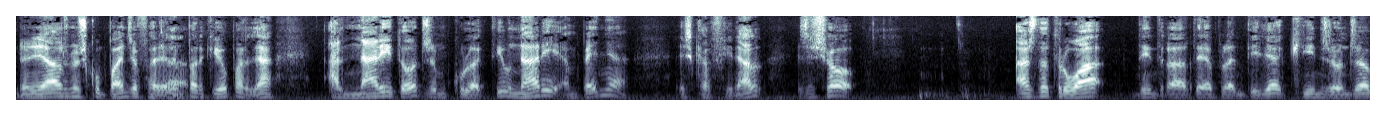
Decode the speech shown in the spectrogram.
no hi aniran els meus companys, o fallarem Clar. per aquí o per allà. Anar-hi tots, en col·lectiu, anar-hi, empenya. És que al final, és això, has de trobar dintre de la teva plantilla, 15-11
